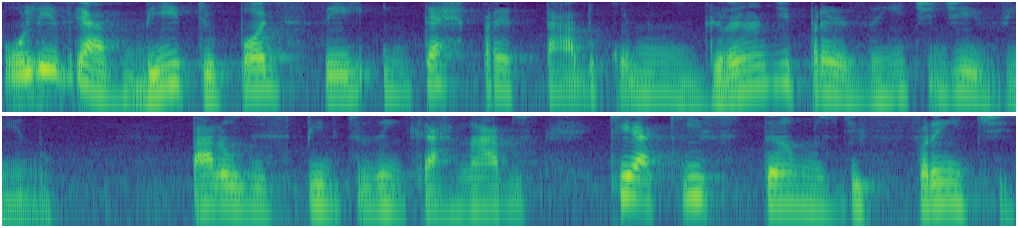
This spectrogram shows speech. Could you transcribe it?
O livre-arbítrio pode ser interpretado como um grande presente divino para os espíritos encarnados que aqui estamos de frente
